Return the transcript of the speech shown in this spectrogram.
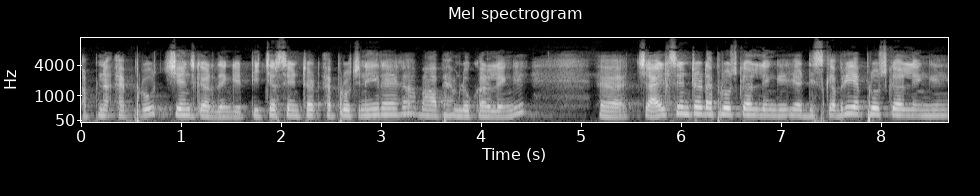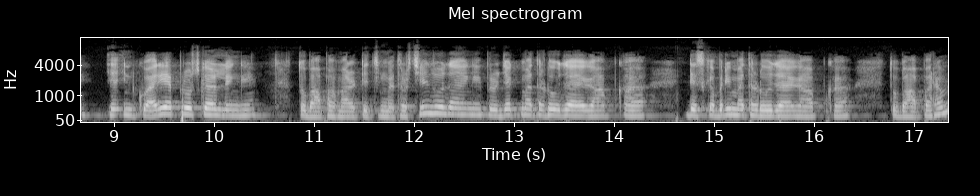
अपना अप्रोच चेंज कर देंगे। टीचर सेंटर्ड अप्रोच नहीं रहेगा, वहाँ पे हम लोग कर लेंगे चाइल्ड सेंटर्ड अप्रोच कर लेंगे या डिस्कवरी अप्रोच कर लेंगे या इंक्वायरी अप्रोच कर लेंगे तो वहाँ पर हमारा टीचिंग मेथड चेंज हो जाएँगे प्रोजेक्ट मेथड हो जाएगा आपका डिस्कवरी मेथड हो जाएगा आपका तो वहाँ पर हम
